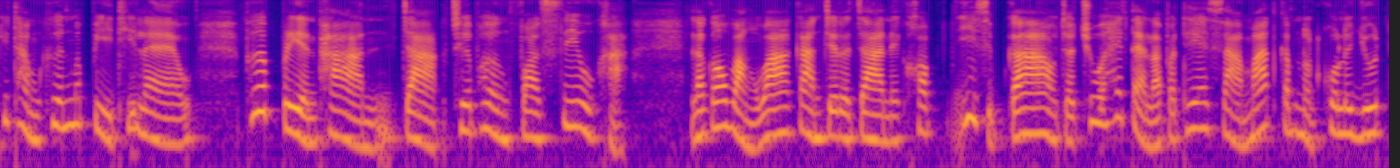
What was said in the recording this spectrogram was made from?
ที่ทำขึ้นเมื่อปีที่แล้ว เพื่อเปลี่ยนผ่านจากเชื้อเพลิงฟอสซิลค่ะ แล้วก็หวังว่าการเจรจาในคอบ29 จะช่วยให้แต่ละประเทศสามารถกำหนดกลยุทธ์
